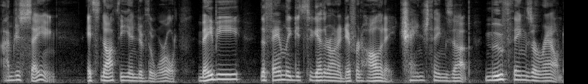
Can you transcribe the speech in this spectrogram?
I'm just saying, it's not the end of the world. Maybe the family gets together on a different holiday, change things up, move things around.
